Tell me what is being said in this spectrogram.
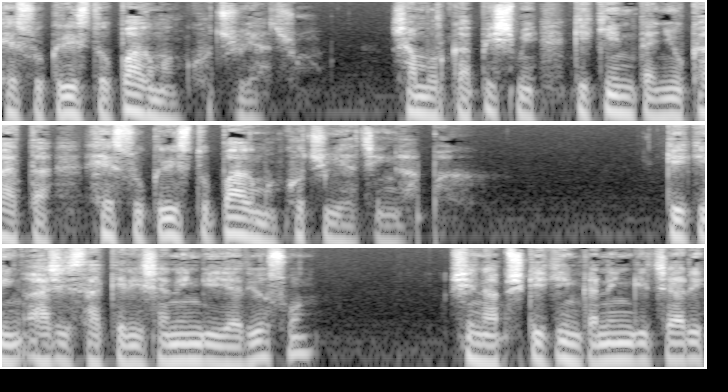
Jesucristo pagman huchuyachun shamurkapishmi kikinta ñukata Jesucristo pagman huchuyachinkapak kikin alli sakirishaninki ya Dioswan shinapish kikinka ninki chari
